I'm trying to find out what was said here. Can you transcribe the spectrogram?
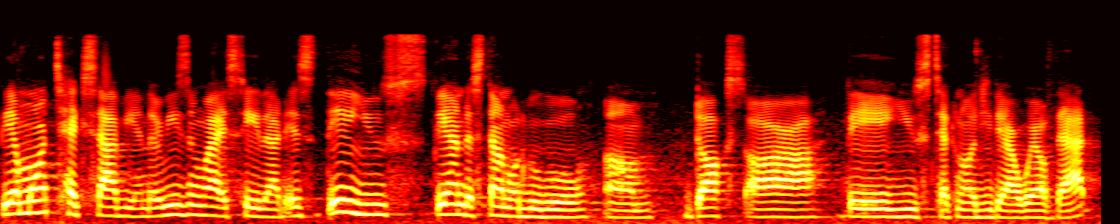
They are more tech savvy, and the reason why I say that is they use, they understand what Google um, Docs are. They use technology. They are aware of that.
